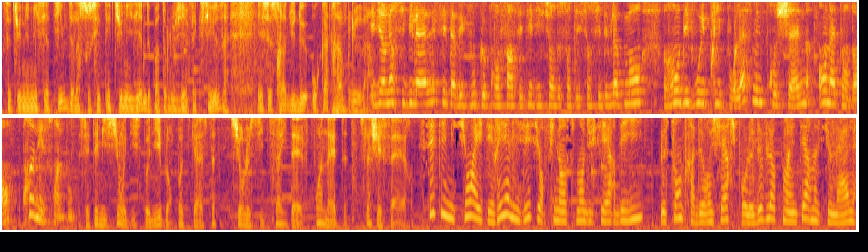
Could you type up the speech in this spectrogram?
C'est une initiative de la Société tunisienne de pathologie infectieuse et ce sera du 2 au 4 avril. Eh bien, merci Bilal. C'est avec vous que prend fin cette édition de Santé, Sciences et Développement. Rendez-vous est pris pour la semaine prochaine. En attendant, prenez soin de vous. Cette émission est disponible en sur le site. Cette émission a été réalisée sur financement du CRDI, le Centre de recherche pour le développement international,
